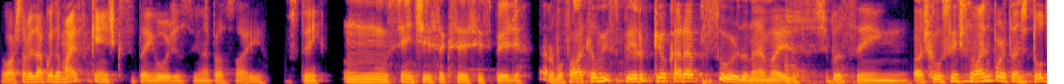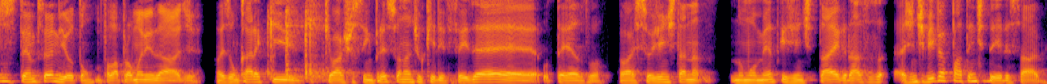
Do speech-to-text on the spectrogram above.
Eu acho talvez a coisa mais quente que se tem hoje, assim, né? Pra sair. Gostei. Um cientista que você se espelha. Cara, eu vou falar que eu me espelho porque o cara é absurdo, né? Mas, tipo assim. Eu acho que o cientista mais importante de todos os tempos é Newton, vou falar pra humanidade. Mas um cara que, que eu acho assim, impressionante o que ele fez é o Tesla. Eu acho que se hoje a gente tá na- no momento que a gente tá, é graças. A, a gente vive a patente dele, sabe?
